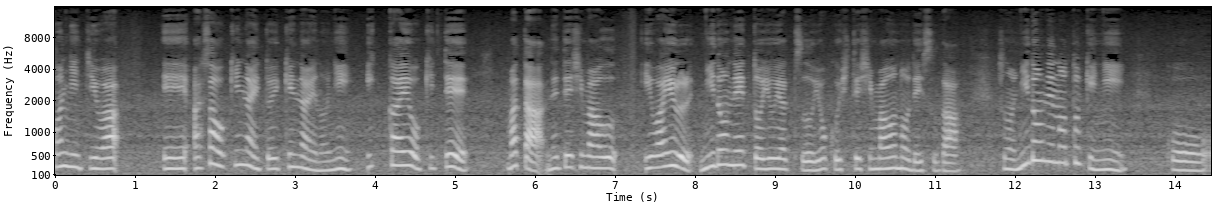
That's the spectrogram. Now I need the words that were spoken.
こんにちは、えー朝起きないといけないのに一回起きてまた寝てしまういわゆる二度寝というやつをよくしてしまうのですがその二度寝の時にこ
